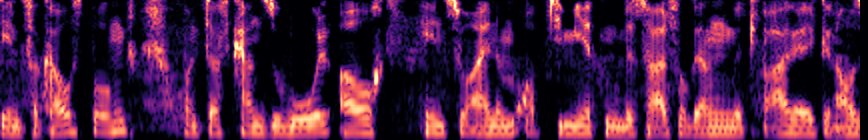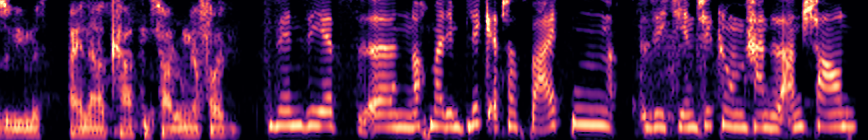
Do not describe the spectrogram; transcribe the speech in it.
den Verkaufspunkt. Und das kann sowohl auch hin zu einem optimierten Bezahlvorgang mit Bargeld genauso wie mit einer Kartenzahlung erfolgen. Wenn Sie jetzt äh, nochmal den Blick etwas weiten, sich die Entwicklung im Handel anschauen,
